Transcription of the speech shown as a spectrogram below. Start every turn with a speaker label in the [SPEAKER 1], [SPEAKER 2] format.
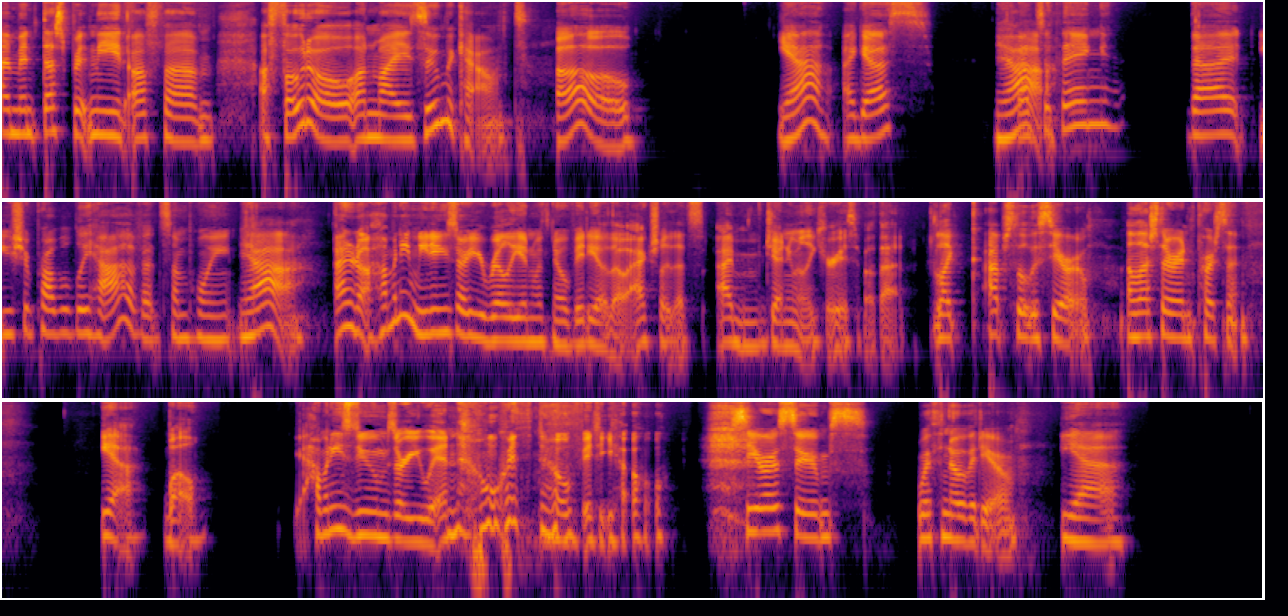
[SPEAKER 1] I'm in desperate need of um, a photo on my Zoom account.
[SPEAKER 2] Oh, yeah, I guess
[SPEAKER 1] Yeah.
[SPEAKER 2] that's a thing that you should probably have at some point.
[SPEAKER 1] yeah.
[SPEAKER 2] I don't know. How many meetings are you really in with no video, though? Actually, that's, I'm genuinely curious about that.
[SPEAKER 1] Like absolutely zero, unless they're in person.
[SPEAKER 2] Yeah. Well, how many Zooms are you in with no video?
[SPEAKER 1] Zero Zooms with no video.
[SPEAKER 2] Yeah.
